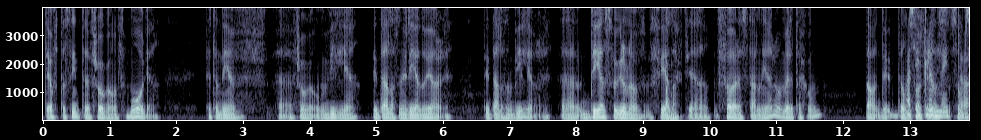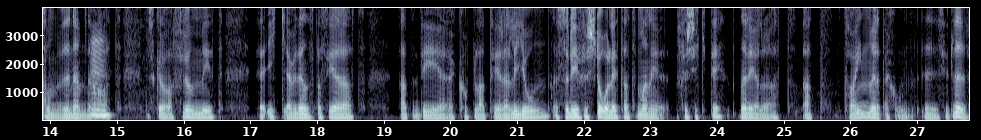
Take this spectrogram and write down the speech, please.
Det är oftast inte en fråga om förmåga utan det är en äh, fråga om vilja. Det är inte alla som är redo att göra det. Det är inte alla som vill göra det. Eh, dels på grund av felaktiga föreställningar om meditation. Ja, det, de att sakerna som, som, vi nämnde. Mm. Att det skulle vara flummigt, eh, icke evidensbaserat, att det är kopplat till religion. Så det är förståeligt att man är försiktig när det gäller att, att ta in meditation i sitt liv.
